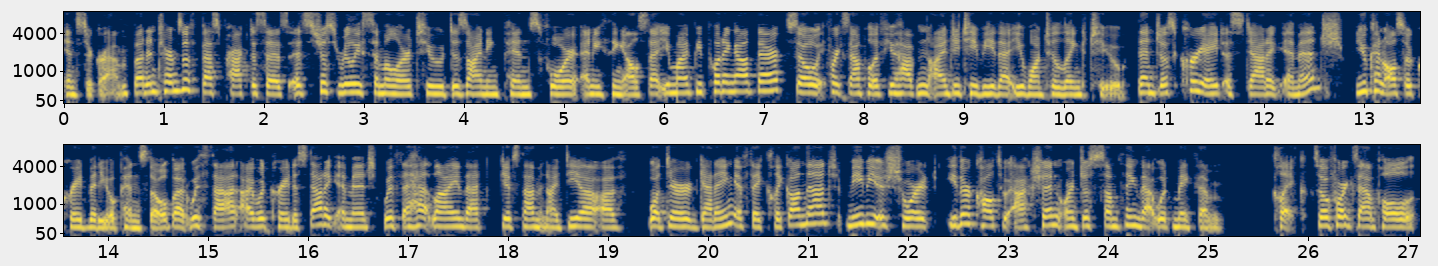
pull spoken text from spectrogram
Instagram. But in terms of best practices, it's just really similar to designing pins for anything else that you might be putting out there. So, for example, if you have an IGTV that you want to link to, then just create a static image. You can also create video pins though, but with that, I would create a static image with the headline that gives them an idea of what they're getting if they click on that, maybe a short either call to action or just something that would make them click. So, for example,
